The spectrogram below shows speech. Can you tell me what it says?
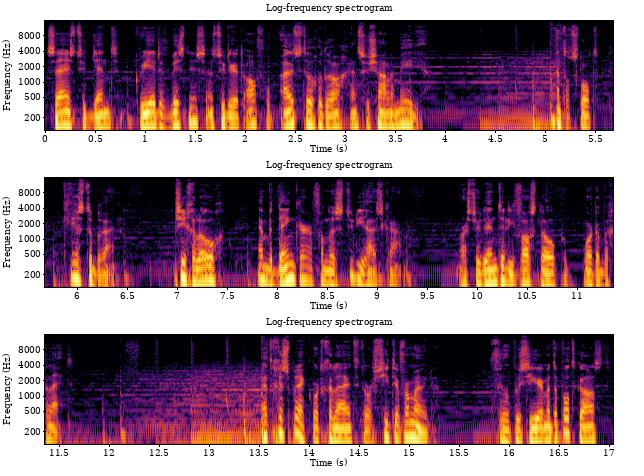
Zij is student Creative Business en studeert af op uitstelgedrag en sociale media. En tot slot Chris Bruin, psycholoog en bedenker van de Studiehuiskamer, waar studenten die vastlopen worden begeleid. Het gesprek wordt geleid door Sieter Vermeulen. Veel plezier met de podcast.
